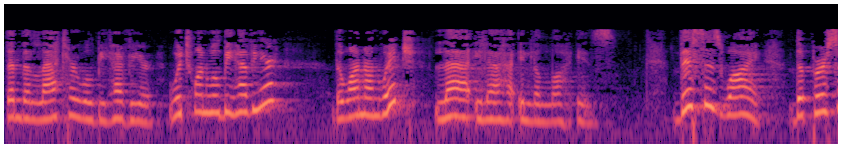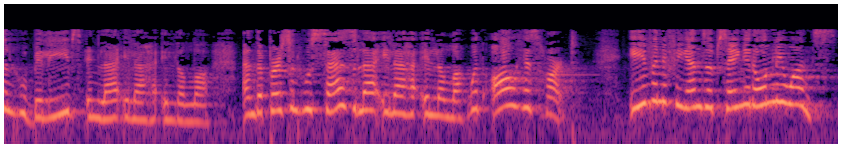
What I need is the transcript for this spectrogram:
then the latter will be heavier. Which one will be heavier? The one on which La ilaha illallah is. This is why the person who believes in La ilaha illallah and the person who says La ilaha illallah with all his heart, even if he ends up saying it only once,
